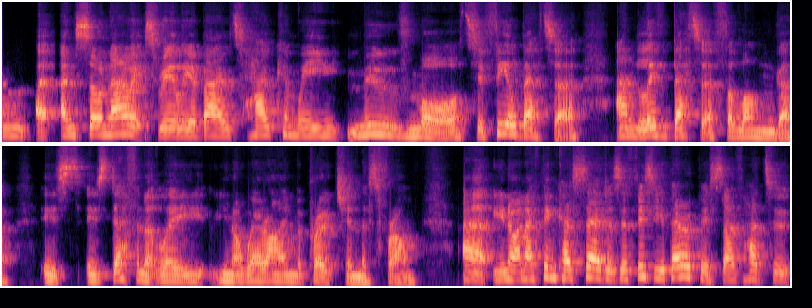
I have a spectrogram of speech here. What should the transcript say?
Um, and so now it's really about how can we move more to feel better and live better for longer is is definitely you know where I'm approaching this from. Uh, you know, and I think I said as a physiotherapist, I've had to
